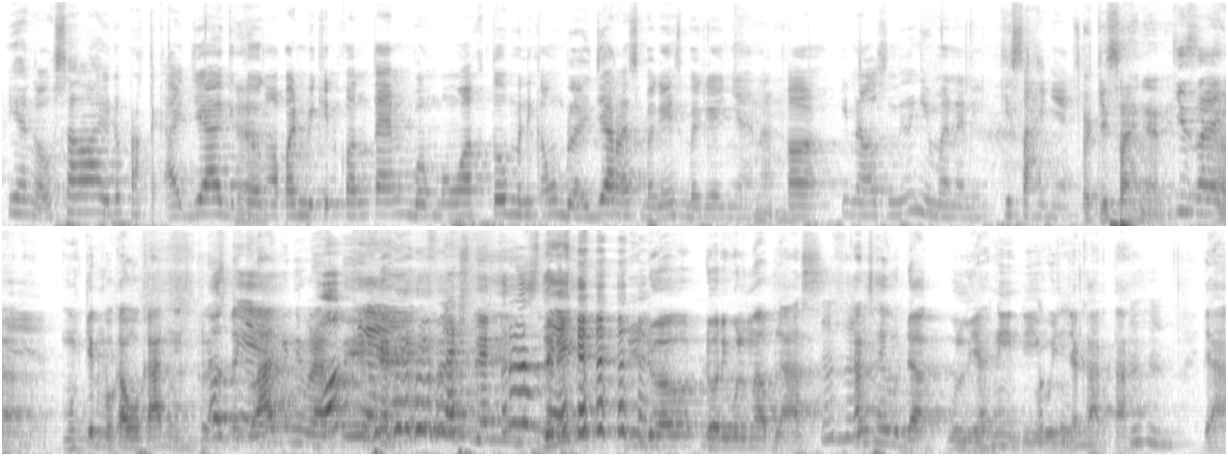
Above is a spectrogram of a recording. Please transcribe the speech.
ya nggak usah lah udah praktek aja gitu Ya. ngapain bikin konten buang-buang waktu mending kamu belajar dan sebagainya sebagainya nah Hmm. kalau Inal sendiri gimana nih kisahnya Eh, kisahnya nih. Kisahnya. Eh, mungkin buka-bukaan nih, flashback Oke. lagi nih berarti. Oke, flashback terus Jadi deh. di dua- 2015 kan saya udah kuliah nih di. Oke. UIN Jakarta. Ya,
